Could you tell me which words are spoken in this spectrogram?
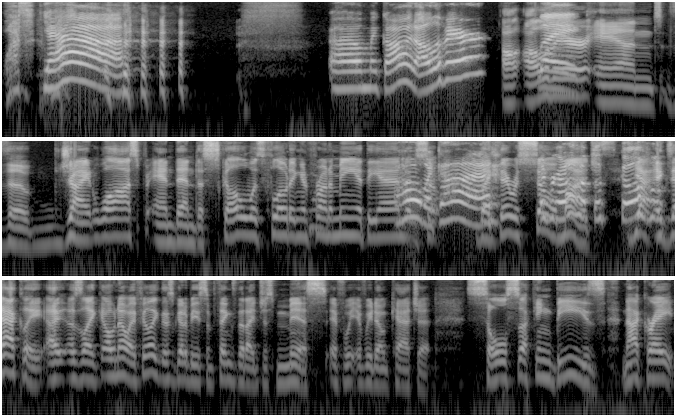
what? Yeah. Oh my god, Oliver? O- Oliver like... and the giant wasp, and then the skull was floating in front of me at the end. Oh so, my god! Like there was so much. Yeah, exactly. I, I was like, oh no, I feel like there's gonna be some things that I just miss if we if we don't catch it. Soul sucking bees, not great.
